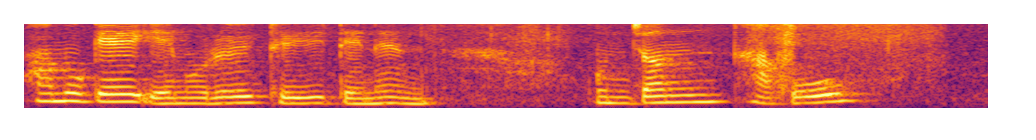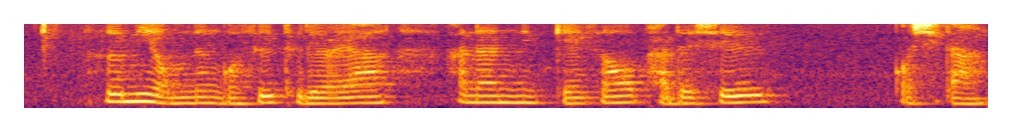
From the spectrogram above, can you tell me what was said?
화목의 예물을 드릴 때는 온전하고 흠이 없는 것을 드려야 하나님께서 받으실 것이다.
